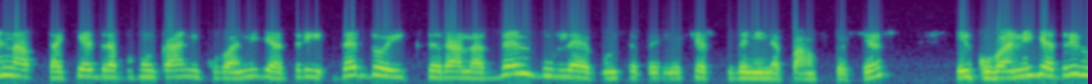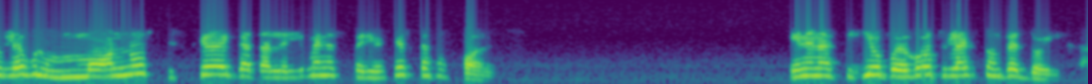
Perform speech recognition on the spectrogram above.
ένα από τα κέντρα που έχουν κάνει οι κουβανοί γιατροί. Δεν το ήξερα, αλλά δεν δουλεύουν σε περιοχές που δεν είναι πανφτωχέ. Οι κουβανοί γιατροί δουλεύουν μόνο στις πιο εγκαταλελειμμένες περιοχές κάθε χώρα. Είναι ένα στοιχείο που εγώ τουλάχιστον δεν το είχα.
